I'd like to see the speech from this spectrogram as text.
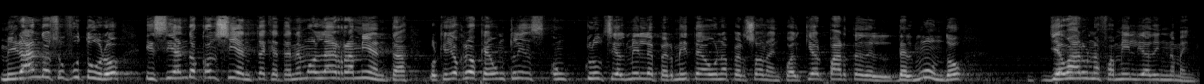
mirando su futuro y siendo consciente que tenemos la herramienta. Porque yo creo que un, un club 100 mil le permite a una persona en cualquier parte del, del mundo llevar una familia dignamente.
